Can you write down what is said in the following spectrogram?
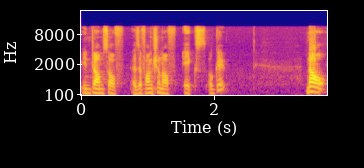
in terms of as a function of x. Okay. Now,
